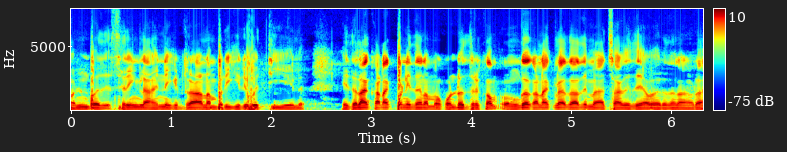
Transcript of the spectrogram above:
ஒன்பது. சரிங்களா? இன்றைக்கி ட்ரா நம்பர் இருபத்தி ஏழு. இதெல்லாம் கனெக்ட் பண்ணி தான் நம்ம கொண்டு வந்திருக்கோம். உங்கள் கணக்கில் ஏதாவது மேட்ச் ஆகுது வருதுனால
